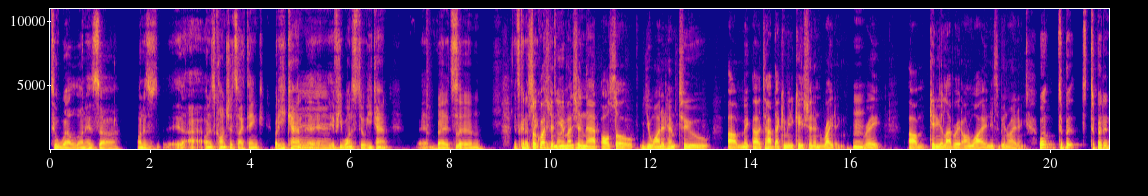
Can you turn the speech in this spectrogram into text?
too well on his uh, on his uh, on his conscience. I think, but he can uh, Mm. if he wants to, he can. Uh, but it's Hmm. um, it's gonna. So, take, uh, question: You mentioned yeah. that also you wanted him to um, make, uh, to have that communication in writing, Mm. right? Um, can you elaborate on why it needs to be in writing? Well, to put to put an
